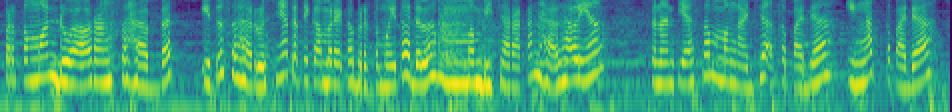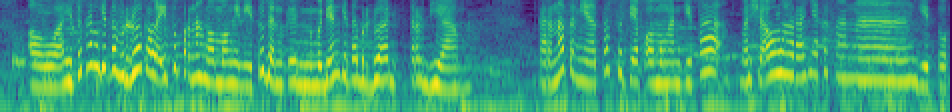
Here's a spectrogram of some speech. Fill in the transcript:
Pertemuan dua orang sahabat itu seharusnya ketika mereka bertemu itu adalah membicarakan hal-hal yang senantiasa mengajak kepada ingat kepada Allah. Itu kan kita berdua kalau itu pernah ngomongin itu dan kemudian kita berdua terdiam. Karena ternyata setiap omongan kita masya Allah arahnya ke sana gitu.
